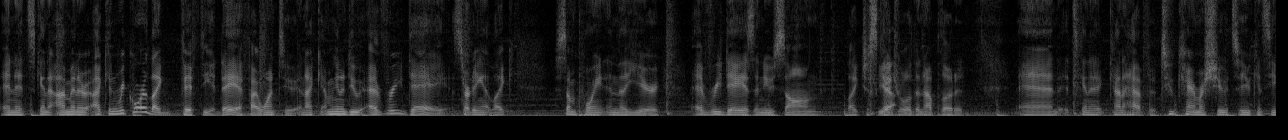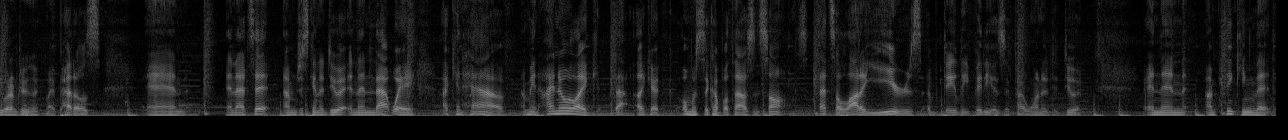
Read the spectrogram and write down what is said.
And it's gonna, I'm gonna, I can record like 50 a day if I want to, and I I'm gonna do every day, starting at like some point in the year. Every day is a new song, like just Yeah. scheduled and uploaded, and it's gonna kind of have two camera shoots so you can see what I'm doing with my pedals, and and that's it. I'm just gonna do it, and then that way I can have. I mean, I know like that, like a, almost a couple thousand songs. That's a lot of years of daily videos if I wanted to do it, and then I'm thinking that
